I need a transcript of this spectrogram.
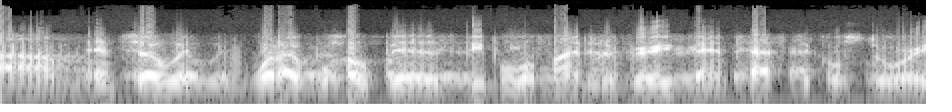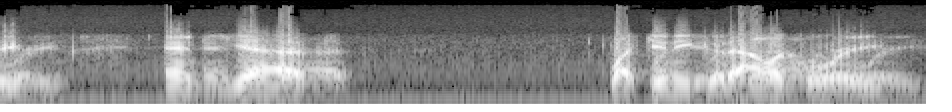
Um, and so, it, what I hope is people will find it a very fantastical story, and yet, like any good allegory,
